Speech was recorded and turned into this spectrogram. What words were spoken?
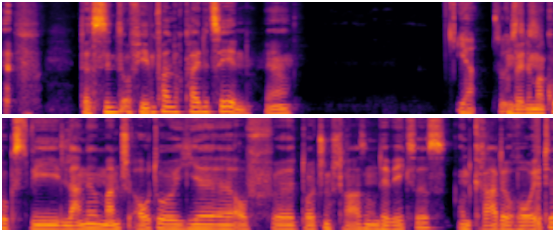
äh, das sind auf jeden Fall noch keine zehn, ja. ja, so Und wenn du mal guckst, wie lange manch Auto hier äh, auf äh, deutschen Straßen unterwegs ist und gerade heute,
